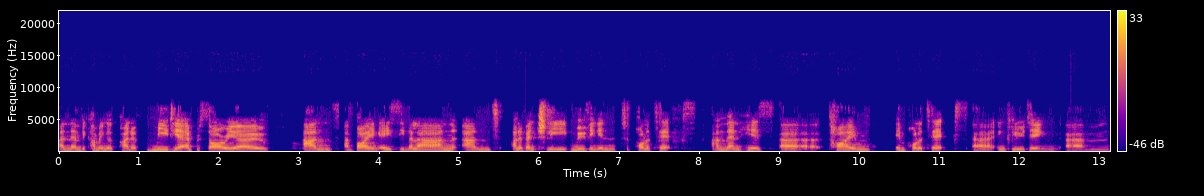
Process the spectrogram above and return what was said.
and then becoming a kind of media impresario, and, and buying AC Milan, and and eventually moving into politics, and then his uh, time in politics, uh, including um,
